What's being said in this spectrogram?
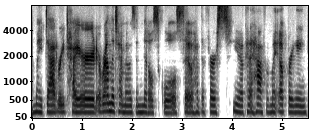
my dad retired around the time I was in middle school. So had the first, you know, kind of half of my upbringing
